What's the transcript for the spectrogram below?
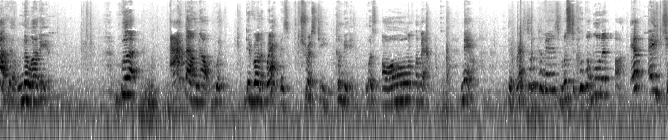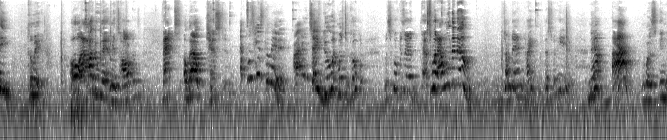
I have no idea. But I found out what the Roanoke Rapids Trustee Committee was all about. Now, the rest of the committees, Mr. Cooper wanted a FAT committee. Oh, I'll do that, Ms. Hawkins. That's about testing. That was his committee. I didn't say do it, Mr. Cooper. Mr. Cooper said, that's what I want to do. So then, hey, that's what he did. Now, I was in,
